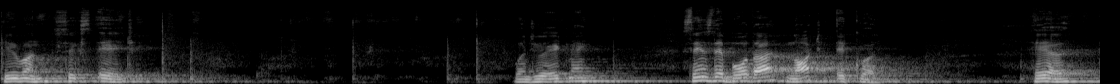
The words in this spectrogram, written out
Three one six eight one zero eight nine. Since they both are not equal, here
